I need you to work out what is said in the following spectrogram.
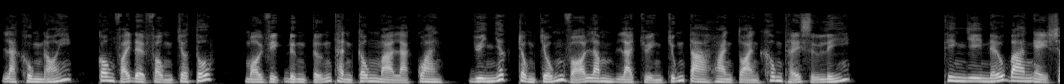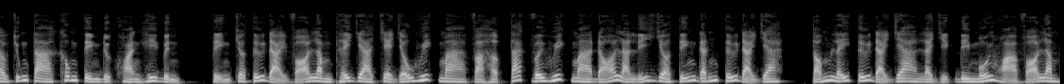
Lạc Hùng nói, con phải đề phòng cho tốt, mọi việc đừng tưởng thành công mà lạc quan, duy nhất trong chốn võ lâm là chuyện chúng ta hoàn toàn không thể xử lý. Thiên nhi nếu ba ngày sau chúng ta không tìm được Hoàng Hy Bình, tiện cho tứ đại võ lâm thế gia che giấu huyết ma và hợp tác với huyết ma đó là lý do tiến đánh tứ đại gia, tóm lấy tứ đại gia là diệt đi mối họa võ lâm.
